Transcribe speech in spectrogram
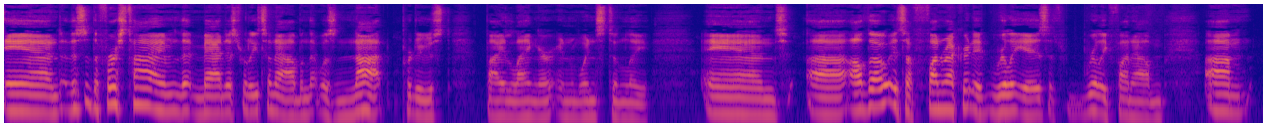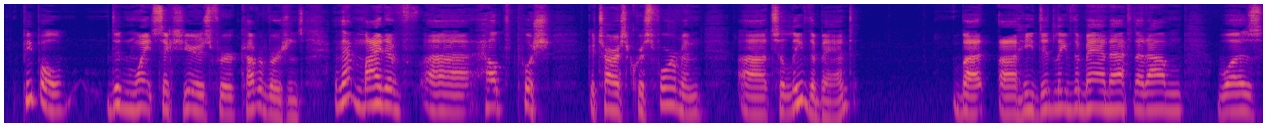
And this is the first time that Madness released an album that was not produced by Langer and Winstanley. And uh, although it's a fun record, it really is. It's a really fun album. Um, people didn't wait six years for cover versions, and that might have uh, helped push guitarist Chris Foreman uh, to leave the band. But uh, he did leave the band after that album was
